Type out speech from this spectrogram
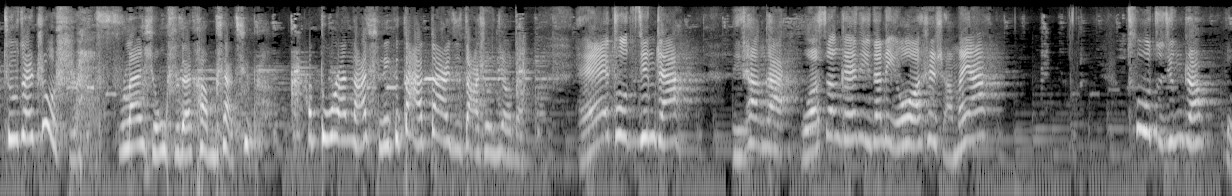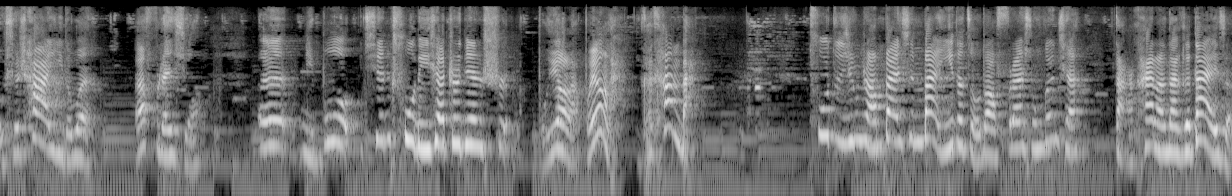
就在这时，弗兰熊实在看不下去了，他突然拿起了一个大袋子，大声叫道。哎，兔子警长，你看看我送给你的礼物是什么呀？兔子警长有些诧异的问：“啊，弗兰熊，呃，你不先处理一下这件事？不用了，不用了，你快看吧。”兔子警长半信半疑的走到弗兰熊跟前，打开了那个袋子。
